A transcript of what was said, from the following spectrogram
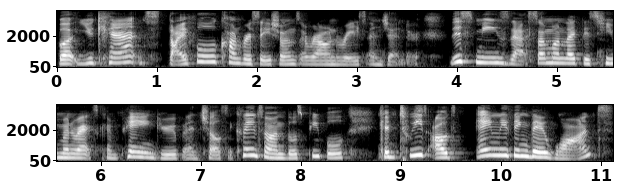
but you can't stifle conversations around race and gender. This means that someone like this human rights campaign group and Chelsea Clinton, those people, can tweet out anything they want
